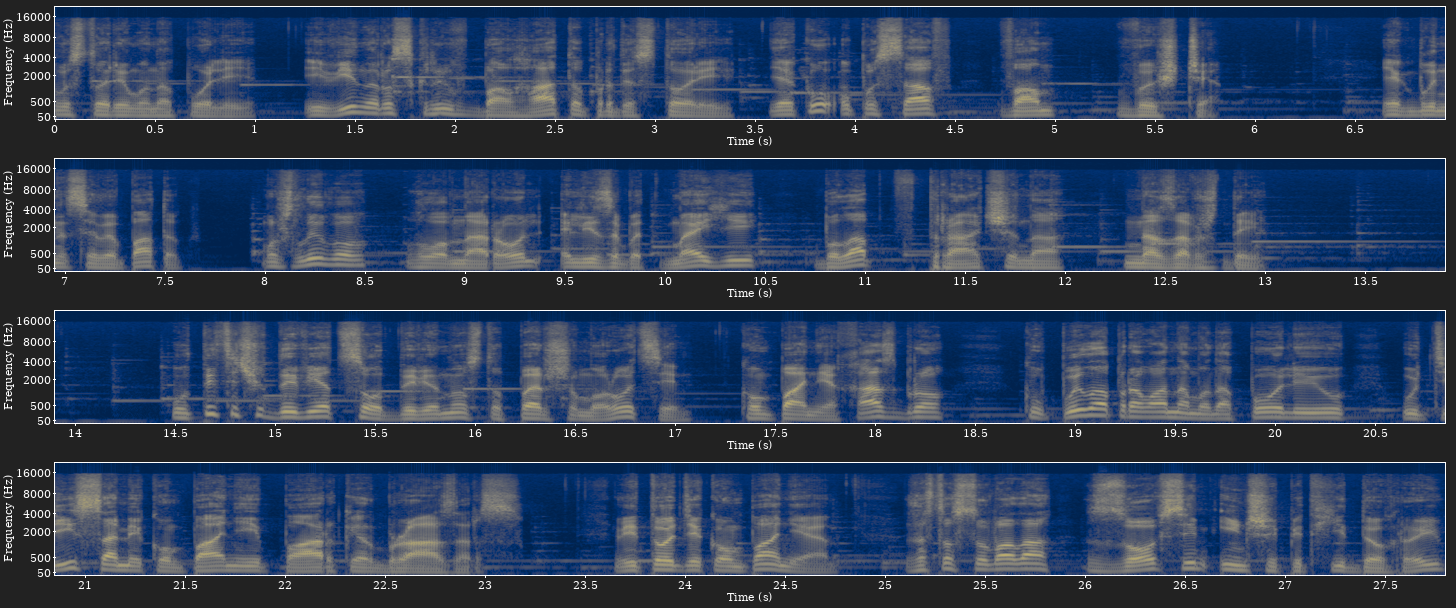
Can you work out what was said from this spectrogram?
в історію монополії, і він розкрив багато предісторії, яку описав вам вище. Якби не цей випадок, можливо, головна роль Елізабет Мегі була б втрачена назавжди. У 1991 році компанія Hasbro купила права на монополію у тій самій компанії Parker Brothers. Відтоді компанія застосувала зовсім інший підхід до гри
